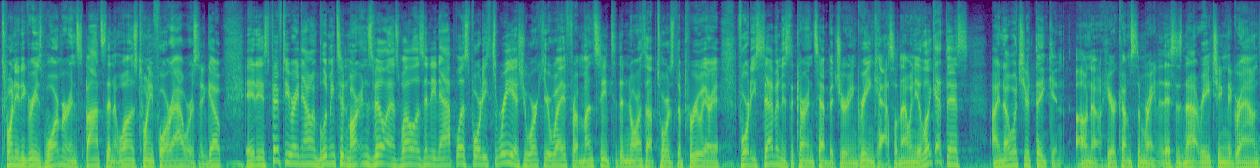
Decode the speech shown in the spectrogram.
20 degrees warmer in spots than it was 24 hours ago. It is 50 right now in Bloomington, Martinsville, as well as Indianapolis. 43 as you work your way from Muncie to the north north up towards the Peru area. 47 is the current temperature in Greencastle. Now, when you look at this, I know what you're thinking. Oh no, here comes some rain. This is not reaching the ground.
